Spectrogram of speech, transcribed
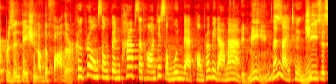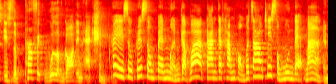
representation of the Father. คือพระองค์ทรงเป็นภาพสะท้อนที่สมบูรณ์แบบของพระบิดามาก It means นั่นหมายถึง Jesus is the perfect will of God in action. พระเยซูคริสต์ทรงเป็นเหมือนกับว่าการกระทำของพระเจ้าที่สมบูรณ์แบบมาก And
